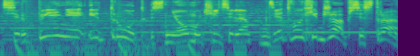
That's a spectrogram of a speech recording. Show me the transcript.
Терпение и труд с Днем Учителя. Где твой хиджаб, сестра?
